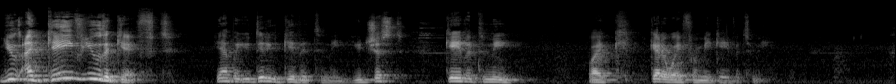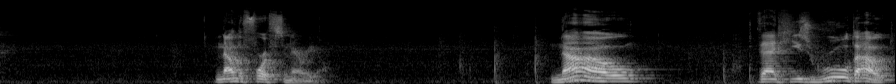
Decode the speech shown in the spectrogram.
You, I gave you the gift. Yeah, but you didn't give it to me. You just gave it to me like, get away from me, gave it to me. Now, the fourth scenario. Now that he's ruled out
